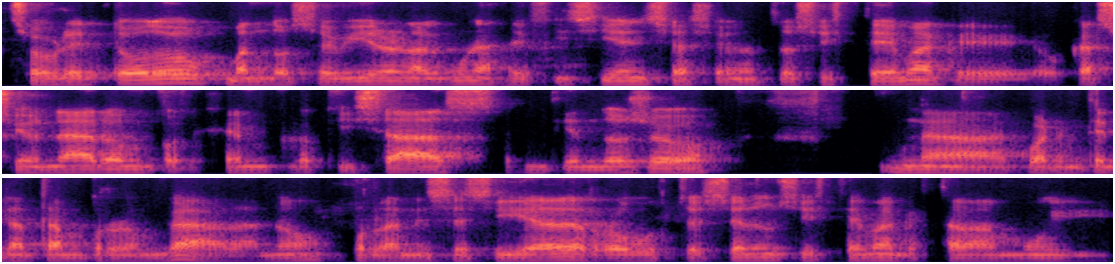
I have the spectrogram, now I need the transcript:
sobre todo cuando se vieron algunas deficiencias en nuestro sistema que ocasionaron, por ejemplo, quizás, entiendo yo, una cuarentena tan prolongada, ¿no? Por la necesidad de robustecer un sistema que estaba muy,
